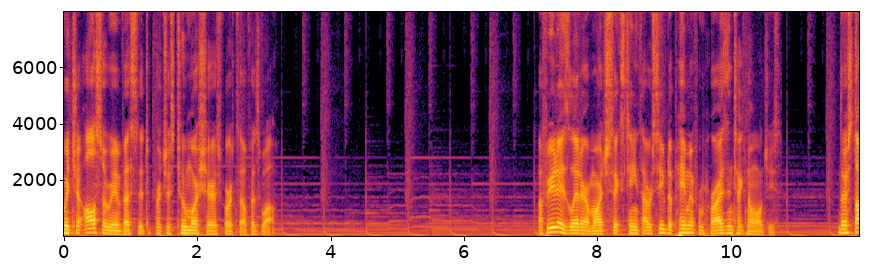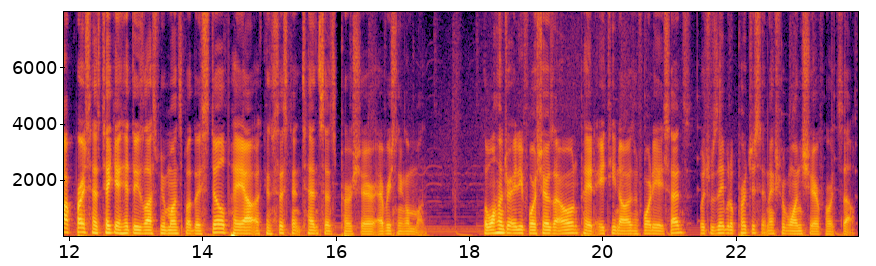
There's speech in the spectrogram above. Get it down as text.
which it also reinvested to purchase two more shares for itself as well. A few days later on March 16th, I received a payment from Horizon Technologies. Their stock price has taken a hit these last few months, but they still pay out a consistent 10 cents per share every single month. The 184 shares I own paid $18.48, which was able to purchase an extra one share for itself.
